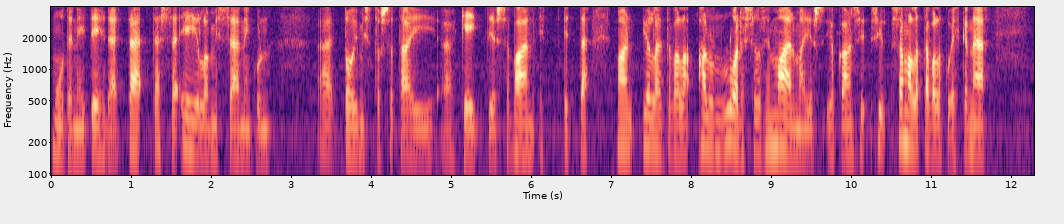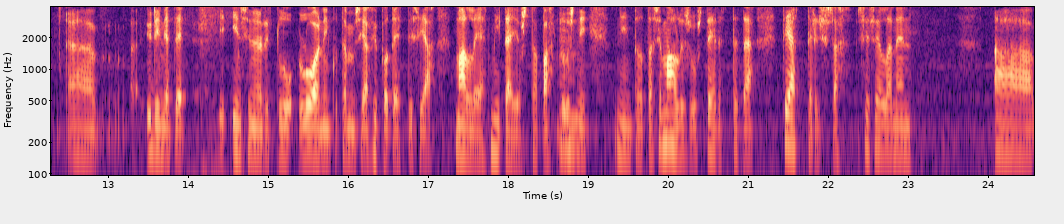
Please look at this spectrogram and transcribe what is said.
muuten ei tehdä. Että tässä ei olla missään niin kuin, toimistossa tai keittiössä, vaan et, että mä oon jollain tavalla halunnut luoda sellaisen maailman, jos, joka on si, si, samalla tavalla kuin ehkä nämä ydinjäteinsinöörit luo, luo niin kuin tämmöisiä hypoteettisia malleja, että mitä jos tapahtuisi, mm. niin, niin tota, se mahdollisuus tehdä tätä teatterissa, se sellainen ää,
